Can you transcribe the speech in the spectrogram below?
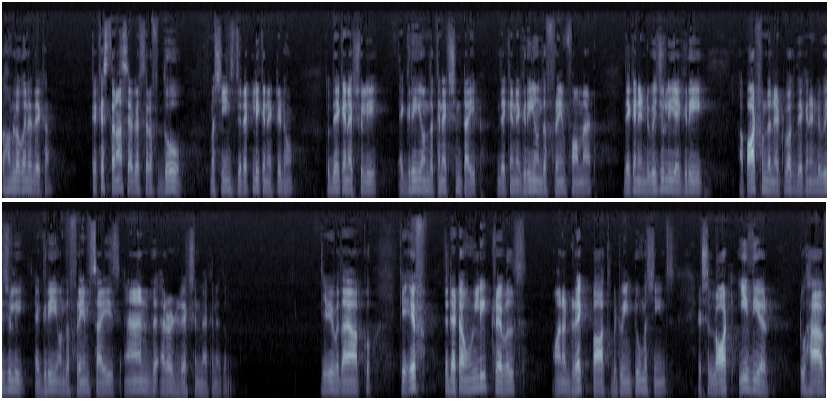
کو ہم لوگوں نے دیکھا کہ کس طرح سے اگر صرف دو مشینس ڈائریکٹلی کنیکٹڈ ہوں، تو they can actually agree on the connection type they can agree on the frame format they can individually agree apart from the network they can individually agree on the frame size and the error direction mechanism یہ بھی بتایا آپ کو کہ if the data only travels on a direct path between two machines, it's a lot easier to have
